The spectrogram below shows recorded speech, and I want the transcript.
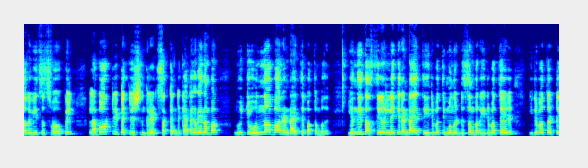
സർവീസസ് വകുപ്പിൽ laboratory technician grade second category number നൂറ്റി ഒന്ന് ബ രണ്ടായിരത്തി പത്തൊമ്പത് എന്നീ തസ്തികകളിലേക്ക് രണ്ടായിരത്തി ഇരുപത്തി മൂന്ന് ഡിസംബർ ഇരുപത്തേഴ് ഇരുപത്തെട്ട്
